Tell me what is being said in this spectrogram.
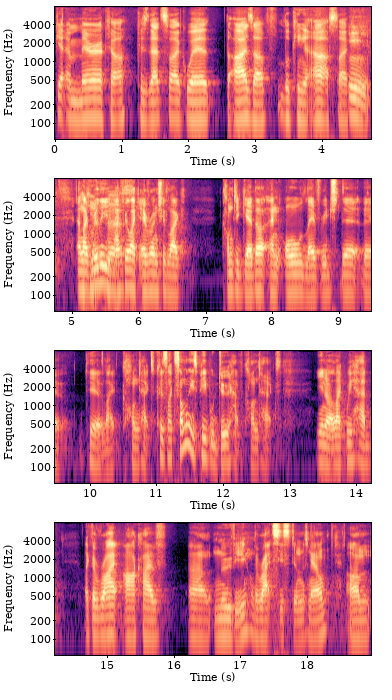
Get America because that's like where the eyes are looking at us. Like, Mm. And like really, I feel like everyone should like come together and all leverage their their their like contacts because like some of these people do have contacts. You know, like we had like the Riot Archive um, movie, the Right Systems now. Um,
